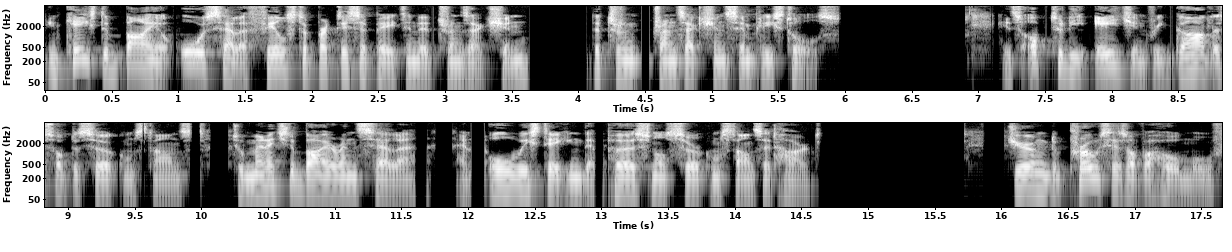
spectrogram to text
In case the buyer or seller fails to participate in the transaction, the tr- transaction simply stalls. It's up to the agent, regardless of the circumstance, to manage the buyer and seller and always taking their personal circumstance at heart. During the process of a home move,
